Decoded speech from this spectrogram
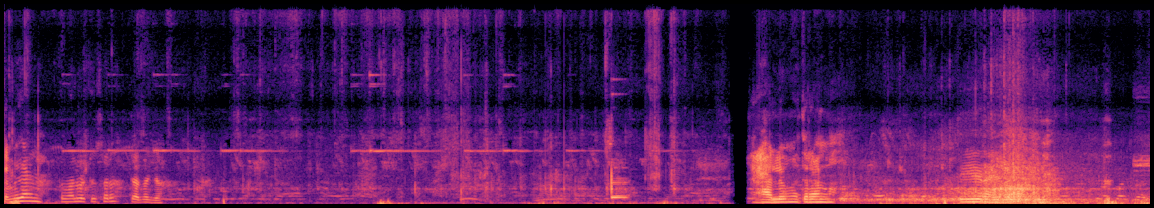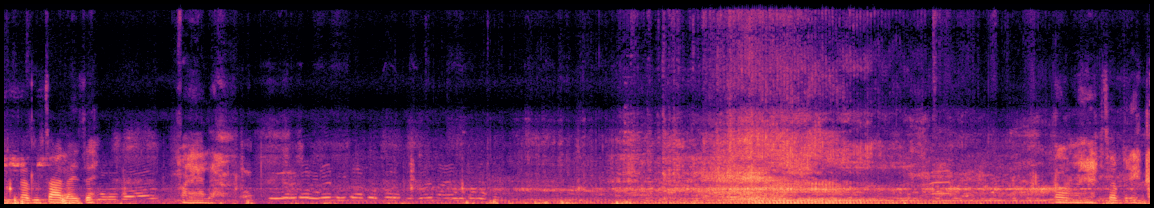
कमी जा ना. तुम्हाला भेटू सर. त्याचा घ्या. राहिलं मित्रांनो. ते राहिलं तिथे अजून चालायचं आहे पळायला. दोन मिनिटचा ब्रेक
